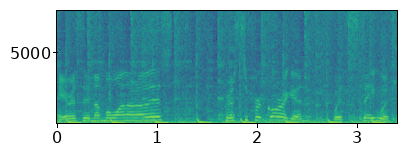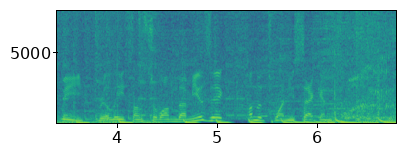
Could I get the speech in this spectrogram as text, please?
Here is the number one on our list Christopher Corrigan with Stay With Me, released on Suanda Music on the 22nd.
